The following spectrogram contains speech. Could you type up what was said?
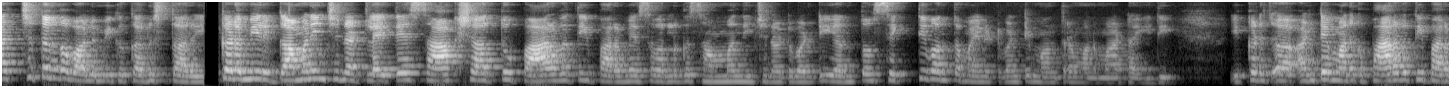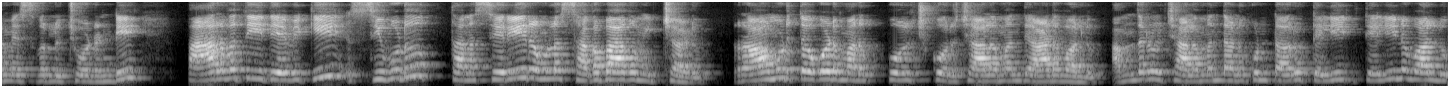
ఖచ్చితంగా వాళ్ళు మీకు కలుస్తారు. ఇక్కడ మీరు గమనించినట్లయితే సాక్షాత్తు పార్వతీ పరమేశ్వర్లకు సంబంధించినటువంటి ఎంతో శక్తివంతమైనటువంటి మంత్రం అన్నమాట ఇది. ఇక్కడ అంటే మనకు పార్వతీ పరమేశ్వర్లు చూడండి పార్వతీదేవికి శివుడు తన శరీరంలో సగభాగం ఇచ్చాడు. రాముడితో కూడా మనకు పోల్చుకోరు చాలా మంది ఆడవాళ్ళు. అందరూ చాలా మంది అనుకుంటారు. తెలియ తెలియని వాళ్ళు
